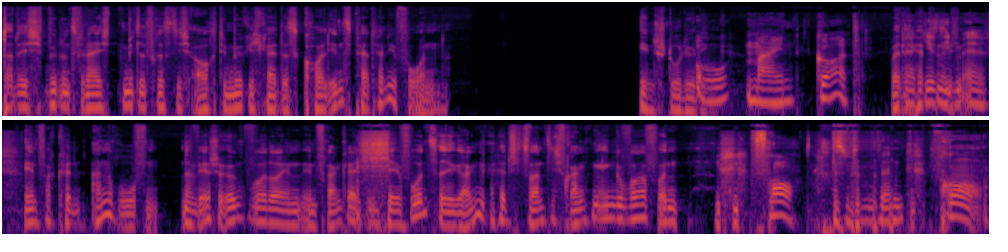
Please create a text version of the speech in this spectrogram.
dadurch wird uns vielleicht mittelfristig auch die Möglichkeit des Call-ins per Telefon in Studio Link. Oh mein Gott. Weil Der G711. einfach können anrufen. Dann wärst du irgendwo da in, in Frankreich in die Telefonzelle gegangen, hättest 20 Franken eingeworfen und Franc. Franc.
